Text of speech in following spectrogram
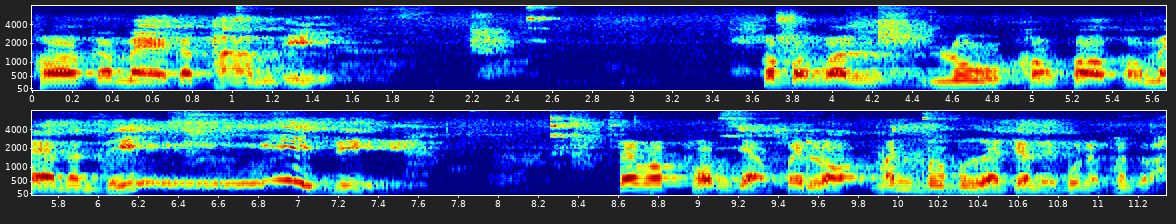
พอก็แม่ก็ถามอีก ก็บอกว่าลูกของพ่อของแม่นั่นดีดี แต่ว่าผมอยากไปหลอกมันเบื่อเบื่อจังไหนบุญละพันวะ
